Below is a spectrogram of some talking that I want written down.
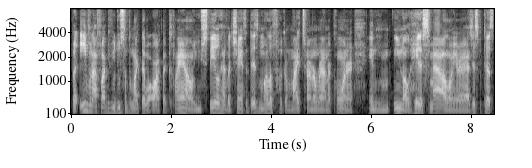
But even I feel like if you do something like that with Art the Clown, you still have a chance that this motherfucker might turn around the corner and you know hit a smile smile on your ass just because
